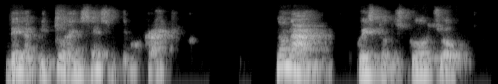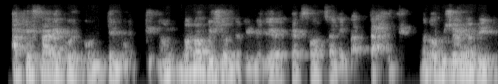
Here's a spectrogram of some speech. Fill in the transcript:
della pittura in senso democratico. Non ha questo discorso a che fare con i contenuti, non, non, ho bisogno di vedere per forza le battaglie, non ho bisogno di,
